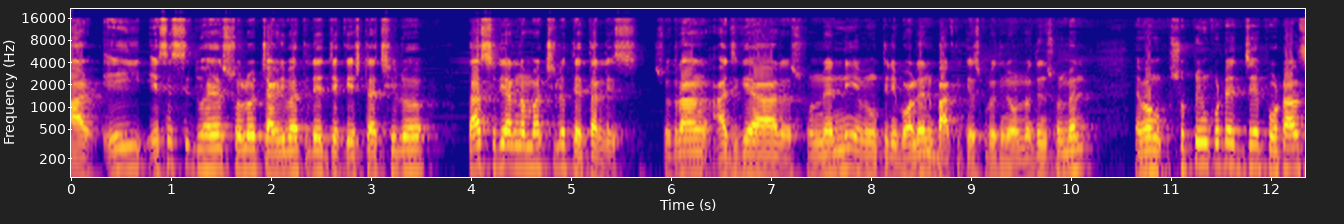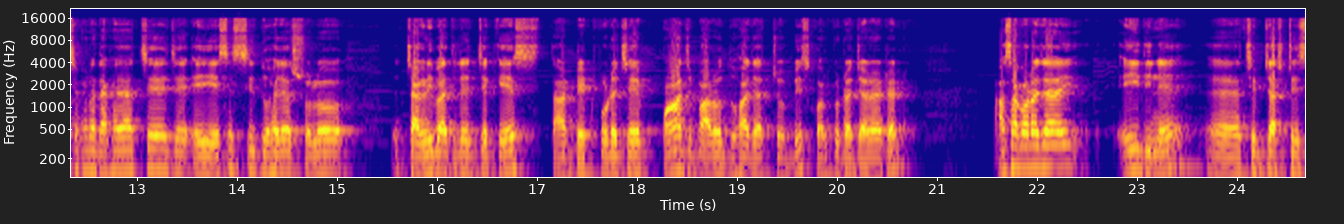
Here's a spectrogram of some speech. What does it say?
আর এই এসএসসি দু হাজার ষোলোর চাকরি বাতিলের যে কেসটা ছিল, তার সিরিয়াল নাম্বার ছিল তেতাল্লিশ। সুতরাং আজকে আর শুনলেননি এবং তিনি বলেন বাকি কেসগুলো তিনি অন্যদিন শুনবেন। এবং সুপ্রিম কোর্টের যে পোর্টাল, সেখানে দেখা যাচ্ছে যে এই এসএসসি দু হাজার ষোলো চাকরি বাতিলের যে কেস, তার ডেট পড়েছে পাঁচ বারো দু হাজার চব্বিশ, কম্পিউটার জেনারেটেড। আশা করা যায় এই দিনে চিফ জাস্টিস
